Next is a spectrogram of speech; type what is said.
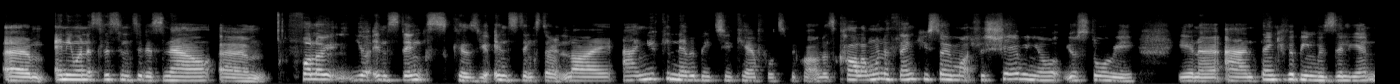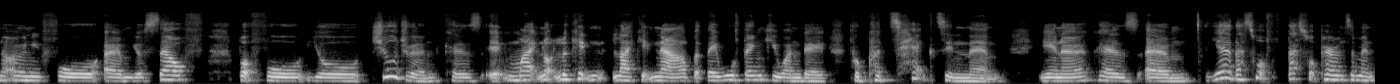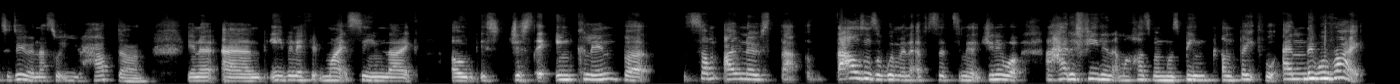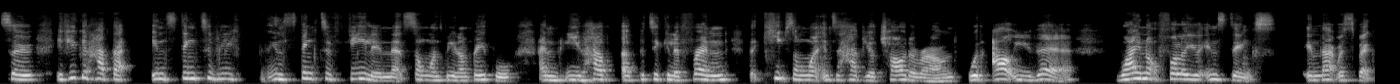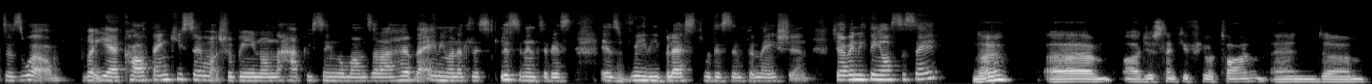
um, anyone that's listening to this now, um, follow your instincts because your instincts don't lie and you can never be too careful to be quite honest. Carl i want to thank you so much for sharing your your story you know and thank you for being resilient not only for um, yourself but for your children because it might not look it, like it now but they will thank you one day for protecting them you know because um, yeah that's what that's what parents are meant to do and that's what you have done you know and even if it might seem like oh it's just an inkling but some I know that thousands of women have said to me, do you know what? I had a feeling that my husband was being unfaithful, and they were right. So if you can have that instinctively instinctive feeling that someone's being unfaithful, and you have a particular friend that keeps on wanting to have your child around without you there, why not follow your instincts in that respect as well. But yeah, Carl, thank you so much for being on the Happy Single Moms. And I hope that anyone that's lis- listening to this is really blessed with this information. Do you have anything else to say? No, um, I just thank you for your time and um,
